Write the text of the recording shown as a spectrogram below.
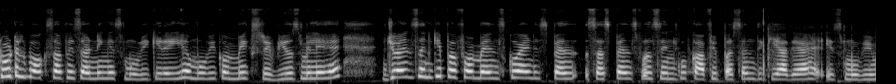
टोटल बॉक्स ऑफ़िस अर्निंग इस मूवी की रही है। मूवी को मिक्स रिव्यूज़ मिले हैं। जॉनसन की परफॉर्मेंस को एंड सस्पेंसफुल सीन को काफ़ी पसंद किया गया है इस मूवी में।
